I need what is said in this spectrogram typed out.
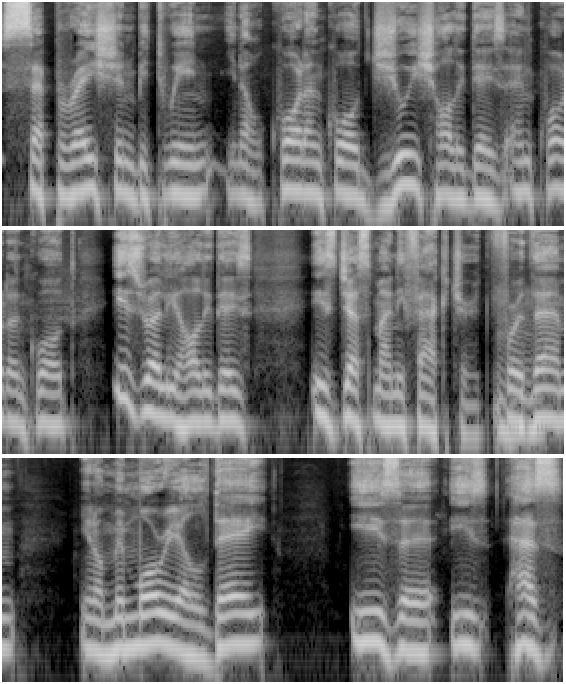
separation between you know quote unquote Jewish holidays and quote unquote Israeli holidays is just manufactured. For mm-hmm. them, you know, Memorial Day is a, is has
